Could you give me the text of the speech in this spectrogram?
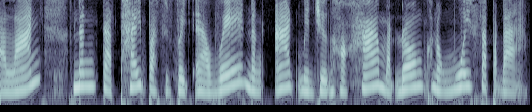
Airlines និង Cathay Pacific Airways នឹងអាចមានជើងហោះហើរម្ដងក្នុងមួយសប្តាហ៍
